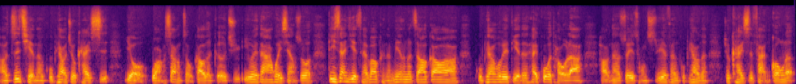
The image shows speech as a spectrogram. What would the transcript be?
啊，之前呢股票就开始有往上走高的格局，因为大家会想说第三季财报可能没有那么糟糕啊，股票会不会跌得太过头啦？好，那所以从十月份股票呢就开始反攻了。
